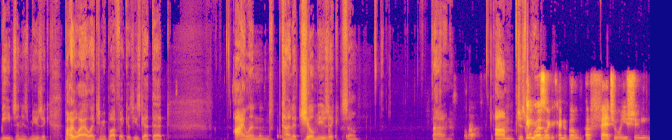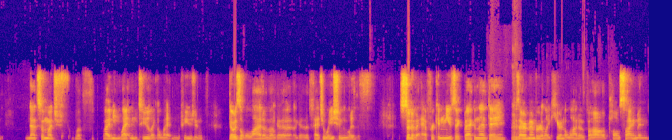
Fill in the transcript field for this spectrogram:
beats in his music. Probably why I like Jimmy Buffett because he's got that island kind of chill music. So I don't know. I'm just It was like a kind of a, a fatuation, not so much with, I mean, Latin too, like a Latin fusion. There was a lot of like a like a fatuation with sort of African music back in that day because I remember like hearing a lot of uh, Paul Simon,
